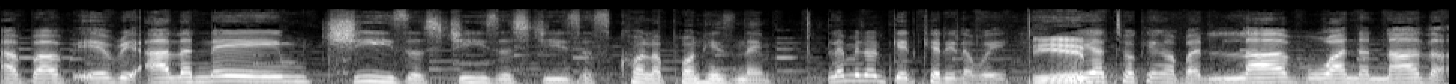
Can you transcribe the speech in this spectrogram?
above every other name Jesus, Jesus, Jesus. Call upon his name. Let me not get carried away. Yeah, we are talking about love one another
